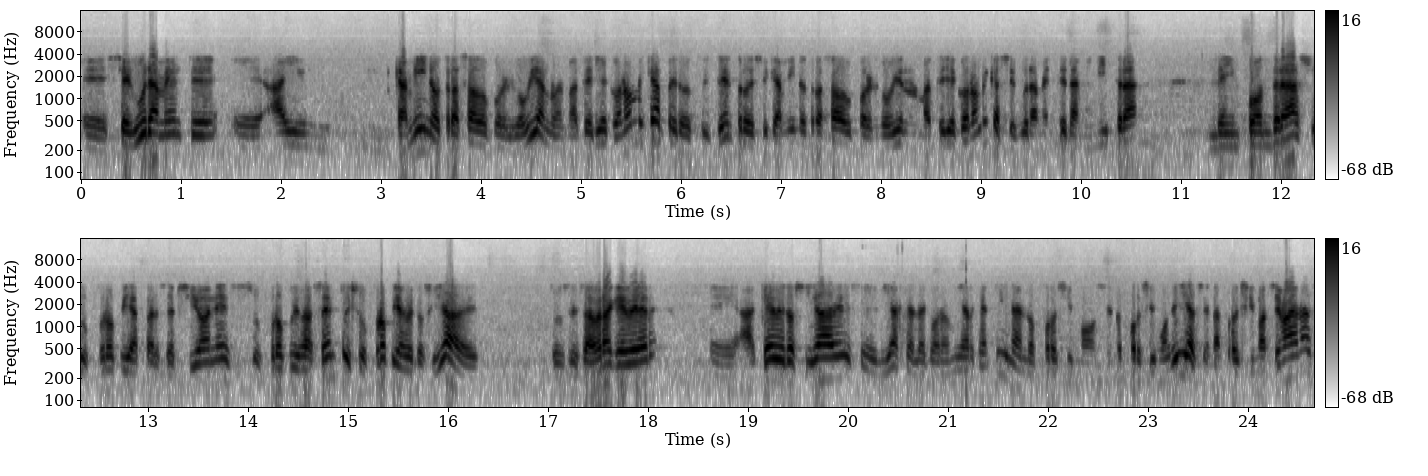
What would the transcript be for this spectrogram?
Eh, seguramente eh, hay camino trazado por el gobierno en materia económica, pero dentro de ese camino trazado por el gobierno en materia económica, seguramente la ministra le impondrá sus propias percepciones, sus propios acentos y sus propias velocidades. Entonces habrá que ver eh, a qué velocidades eh, viaja la economía argentina en los próximos en los próximos días, en las próximas semanas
